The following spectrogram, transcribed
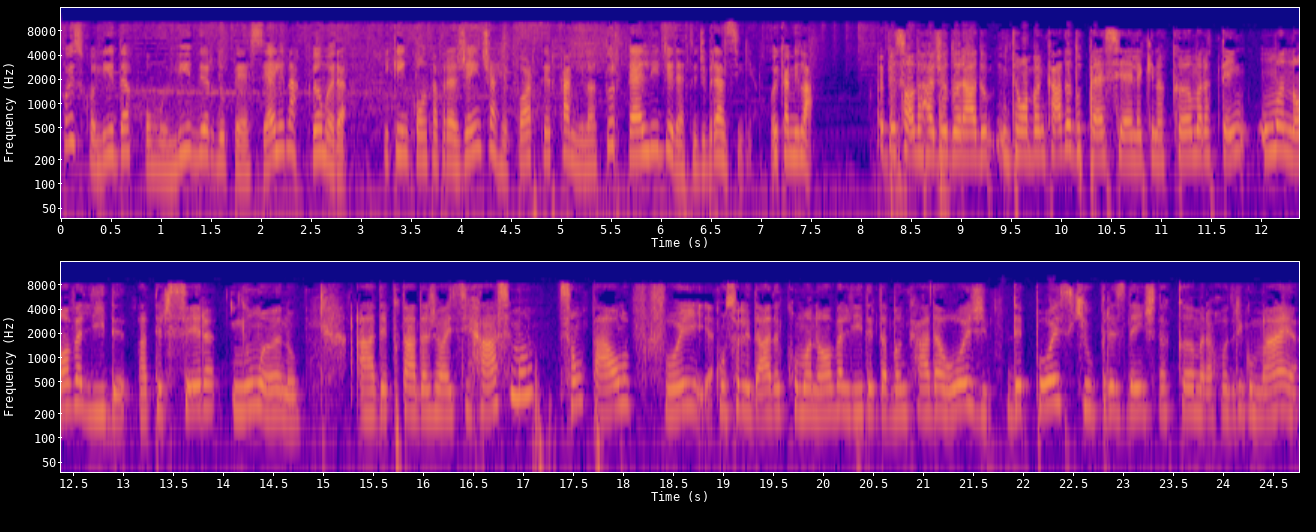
foi escolhida como líder do PSL na Câmara. E quem conta pra gente é a repórter Camila Turtelli, direto de Brasília. Oi, Camila. Oi, pessoal da Rádio Dourado. Então, a bancada do PSL aqui na Câmara tem uma nova líder, a terceira em um ano. A deputada Joyce Hassman, de São Paulo, foi consolidada como a nova líder da bancada hoje, depois que o presidente da Câmara, Rodrigo Maia,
